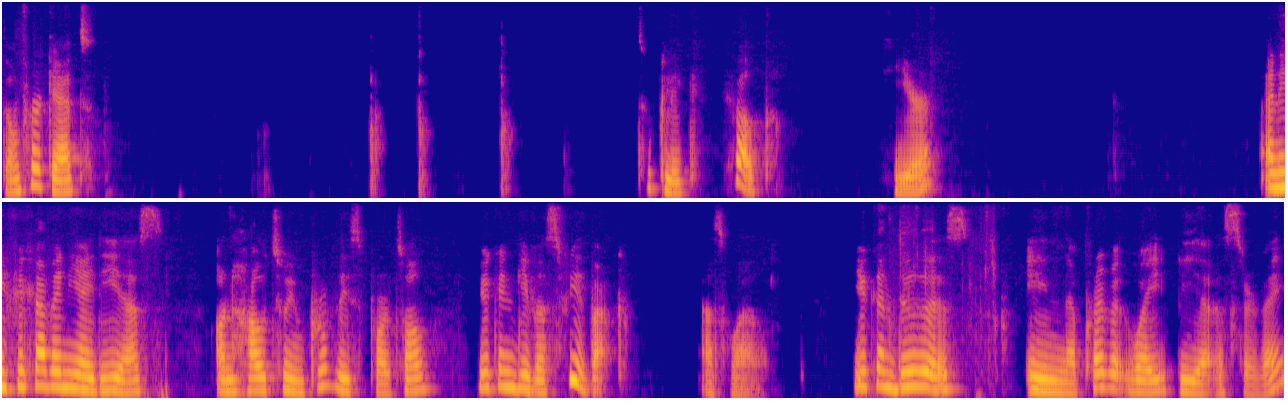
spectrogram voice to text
don't forget to click Help here and if you have any ideas on how to improve this portal, you can give us feedback as well. You can do this in a private way via a survey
